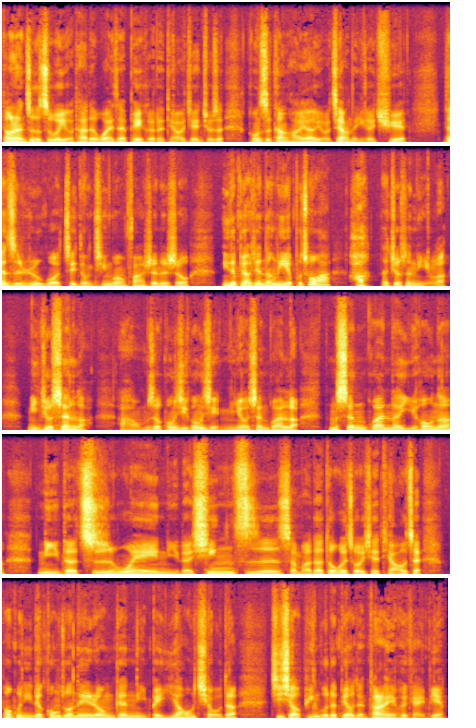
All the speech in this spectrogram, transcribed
当然这个职位有它的外在配合的条件，就是公司刚好要有这样的一个缺。但是如果这种情况发生的时候，你的表现能力也不错啊，好，那就是你了，你就升了啊。我们说恭喜恭喜，你又升官了。那么升官了以后呢，你的职位、你的薪资什么的都会做一些调整，包括你的工作内容跟你被要求的绩效评估的标准，当然也会改变。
